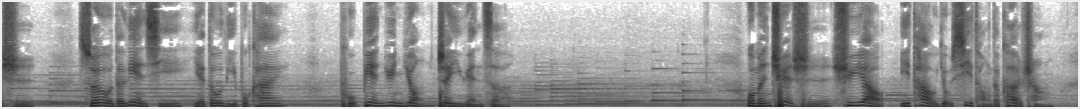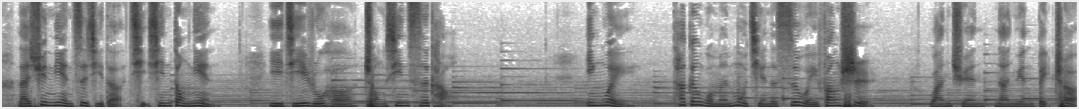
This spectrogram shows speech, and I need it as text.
实，所有的练习也都离不开普遍运用这一原则。我们确实需要一套有系统的课程，来训练自己的起心动念，以及如何重新思考，因为它跟我们目前的思维方式完全南辕北辙。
